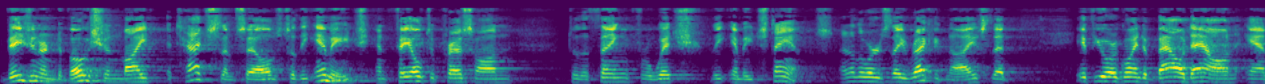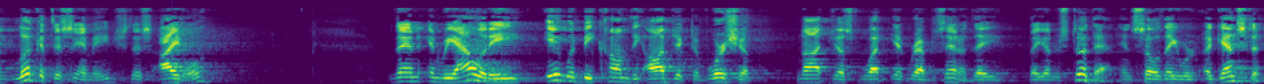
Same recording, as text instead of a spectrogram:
vision and devotion might attach themselves to the image and fail to press on to the thing for which the image stands. In other words, they recognize that if you are going to bow down and look at this image, this idol, then in reality, it would become the object of worship, not just what it represented. They, they understood that, and so they were against it.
